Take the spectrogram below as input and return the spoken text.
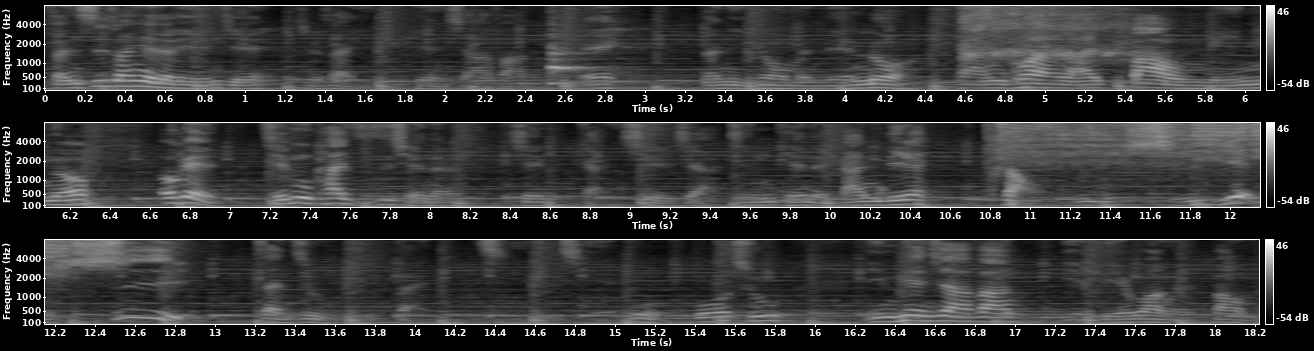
粉丝专业的连接就在影片下方，哎、等你跟我们联络，赶快来报名哦。OK，节目开始之前呢，先感谢一下今天的干爹噪音实验室赞助本集节目播出。影片下方也别忘了帮我们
